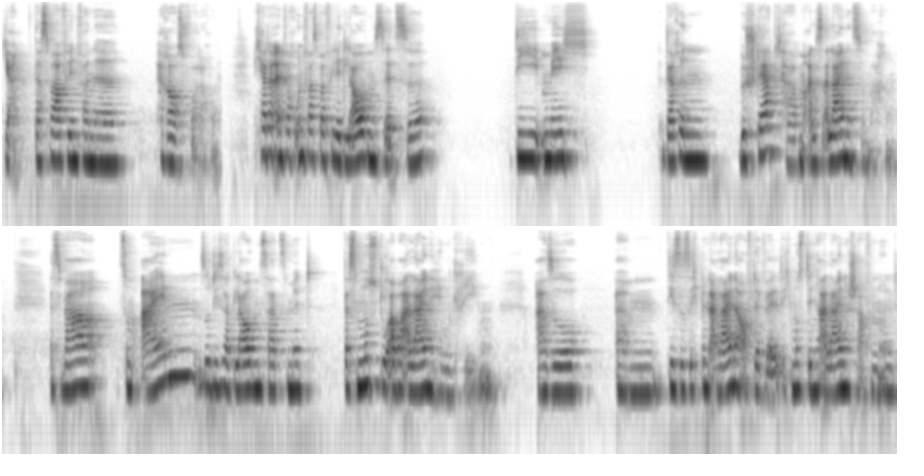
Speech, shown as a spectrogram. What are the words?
Ja, das war auf jeden Fall eine Herausforderung. Ich hatte einfach unfassbar viele Glaubenssätze, die mich darin bestärkt haben, alles alleine zu machen. Es war zum einen so dieser Glaubenssatz mit, das musst du aber alleine hinkriegen. Also ähm, dieses, ich bin alleine auf der Welt, ich muss Dinge alleine schaffen und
